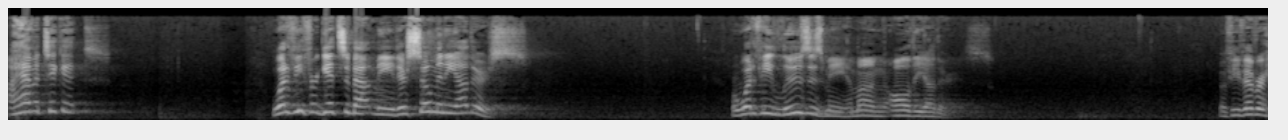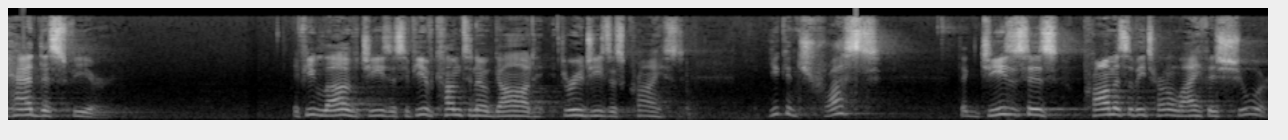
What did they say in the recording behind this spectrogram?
I have a ticket. What if he forgets about me? There's so many others. Or what if he loses me among all the others? If you've ever had this fear, if you love Jesus, if you have come to know God through Jesus Christ, you can trust that Jesus' promise of eternal life is sure.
